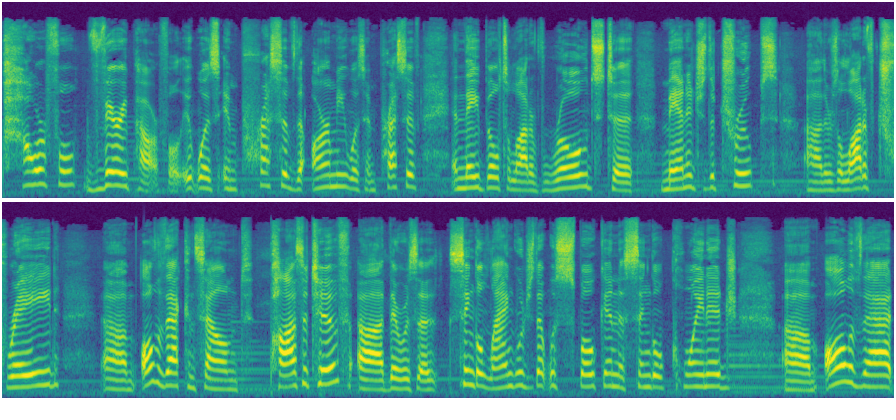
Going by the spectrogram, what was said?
powerful, very powerful. It was impressive. The army was impressive, and they built a lot of roads to manage the troops. Uh, there's a lot of trade. Um, all of that can sound positive. Uh, there was a single language that was spoken, a single coinage. Um, all of that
